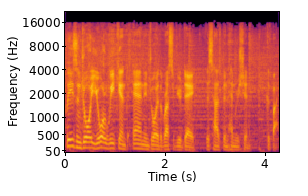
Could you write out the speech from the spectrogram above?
Please enjoy your weekend and enjoy the rest of your day. This has been Henry Shin. Goodbye.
